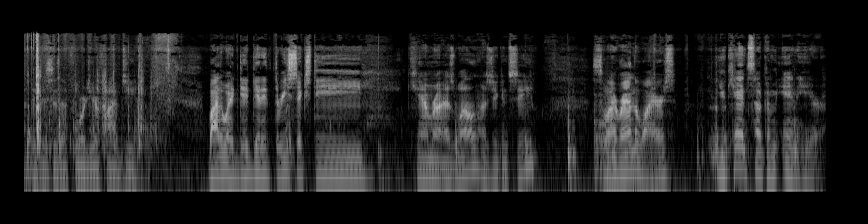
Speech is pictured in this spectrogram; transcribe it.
i think this is a 4g or 5g by the way i did get a 360 camera as well as you can see so i ran the wires you can't tuck them in here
